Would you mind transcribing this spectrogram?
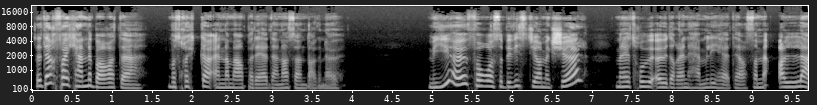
Det er derfor jeg kjenner bare at jeg må trykke enda mer på det denne søndagen òg. Mye òg for oss å bevisstgjøre meg sjøl, men jeg tror òg det er en hemmelighet her som vi alle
